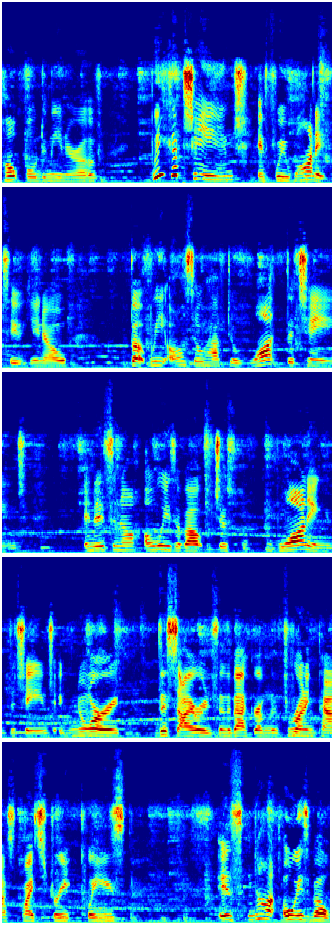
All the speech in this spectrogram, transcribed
hopeful demeanor of we could change if we wanted to, you know but we also have to want the change. And it's not always about just wanting the change. Ignore the sirens in the background that's running past my street, please. It's not always about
